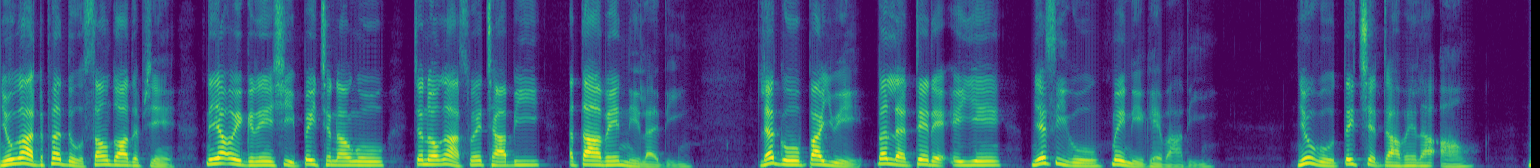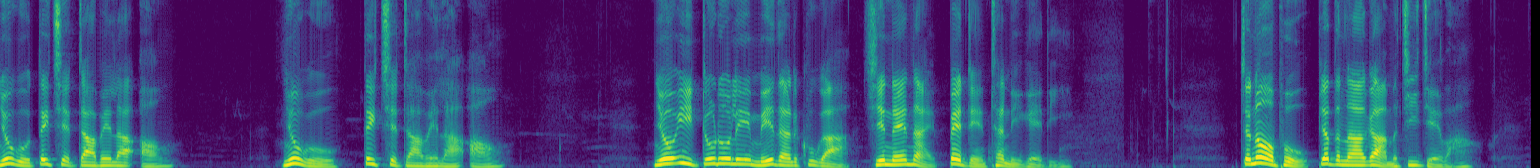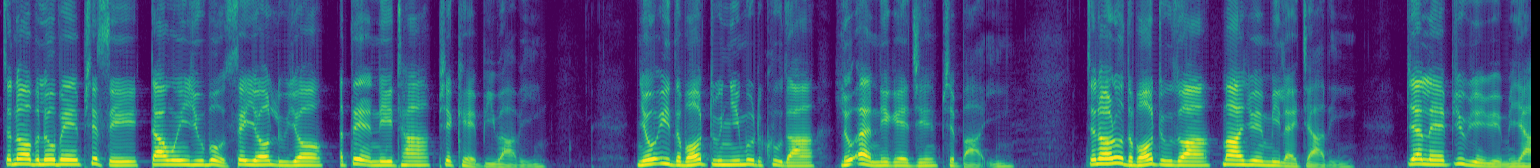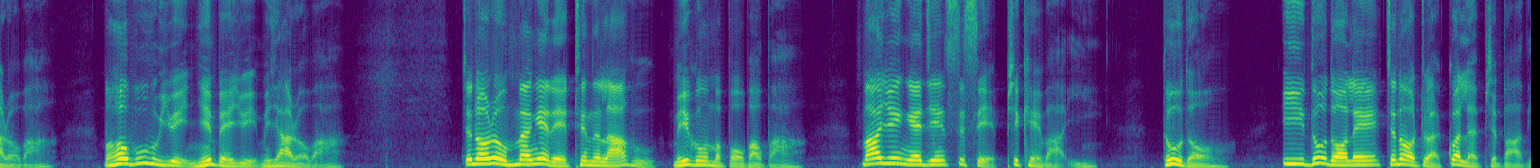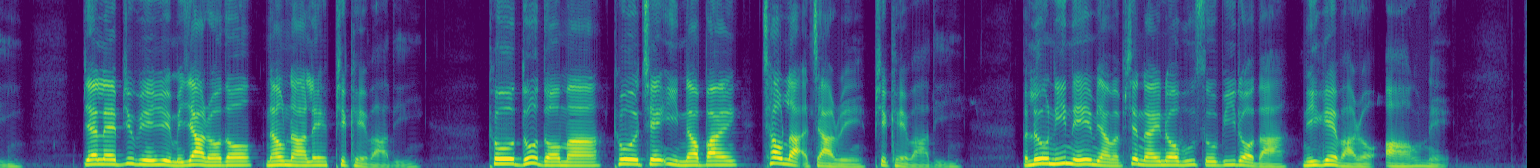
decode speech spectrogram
ညိုကတစ်ဖက်သို့စောင်းသွားသဖြင့် နှစ်ယောက်အိတ်ကရင်ရှိ ပိတ်ချနောင်ကို ကျွန်တော်ကဆွဲချပြီးအသာပဲနေလိုက်သည်လက်ကိုပတ်၍ပက်လက်တဲ့တဲ့အိမ်ရင်မျက်စိကိုမှိတ်နေခဲ့ပါသည်ညို့ကိုတိတ်ချစ်တာပဲလားအောင်ညို့ကိုတိတ်ချစ်တာပဲလားအောင်ညို့ကိုတိတ်ချစ်တာပဲလားအောင်ညိုဤတိုးတိုးလေးမေးတံတစ်ခုကရင်ထဲ၌ပဲ့တင်ထက်နေခဲ့သည်ကျွန်တော်အဖို့ပြဿနာကမကြီးကျယ်ပါ ကျွန်တော်ဘလို့ပင်ဖြစ်စေတာဝန်ယူဖို့စိတ်ရောလူရောအသင့်အနေထားဖြစ်ခဲ့ပြီးပါပြီညိုဤသဘောတူညီမှုတစ်ခုသာလိုအပ်နေခဲ့ခြင်းဖြစ်ပါ၏ကျွန်တော်တို့သဘောတူစွာမှားယွင်းမိလိုက်ကြသည် ပြန်လည်ပြုပြင်၍မရတော့ပါ မဟုတ်ဘူးဟု၍ညင်းပယ်၍မရတော့ပါကျွန်တော်တို့မှန်ခဲ့တယ်ထင်သလားဟုမေးခွန်းမပေါ်ပေါက်ပါမှားယွင်းငယ်ချင်းစစ်စစ်ဖြစ်ခဲ့ပါ၏သို့တော့ ဤသို့တော်လဲကျွန်တော်အတွက်ကွက်လက်ဖြစ်ပါသည်ပြန်လည်ပြုပြင်၍မရတော့သော နောင်နာလဲဖြစ်ခဲ့ပါသည်ထိုသို့တော်မှာထိုအချိန်ဤနောက်ပိုင်း6လအကြာတွင် ဖြစ်ခဲ့ပါသည်ဘလို့နီးနေမြမဖြစ်နိုင်တော့ဘူးဆိုပြီးတော့သာနေခဲ့ပါတော့အောင်နဲ့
